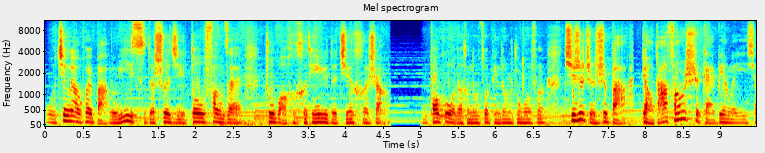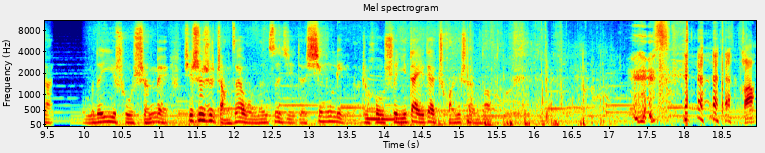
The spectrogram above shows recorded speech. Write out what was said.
我尽量会把有意思的设计都放在珠宝和和田玉的结合上，包括我的很多作品都是中国风，其实只是把表达方式改变了一下。我们的艺术审美其实是长在我们自己的心里的，之后是一代一代传承的。好？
